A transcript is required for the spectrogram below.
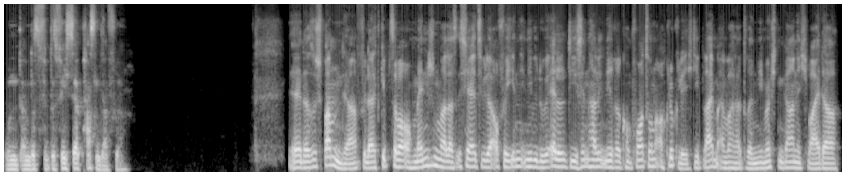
Und ähm, das, das finde ich sehr passend dafür. Ja, das ist spannend, ja. Vielleicht gibt es aber auch Menschen, weil das ist ja jetzt wieder auch für jeden individuell, die sind halt in ihrer Komfortzone auch glücklich. Die bleiben einfach da drin. Die möchten gar nicht weiter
